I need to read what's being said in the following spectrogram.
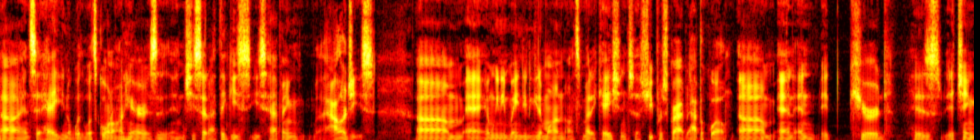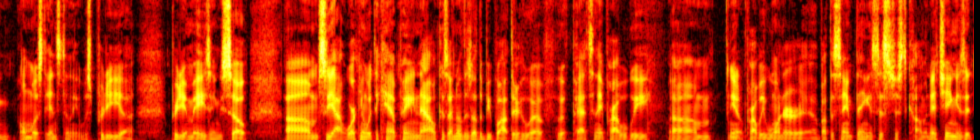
uh, and said, "Hey, you know what, what's going on here?" Is it, and she said, "I think he's he's having allergies." Um, and, and we need, need to get him on, on some medication. So she prescribed Apoquel, um, and and it cured his itching almost instantly. It was pretty uh, pretty amazing. So um, so yeah, working with the campaign now because I know there's other people out there who have who have pets and they probably um, you know probably wonder about the same thing. Is this just common itching? Is it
